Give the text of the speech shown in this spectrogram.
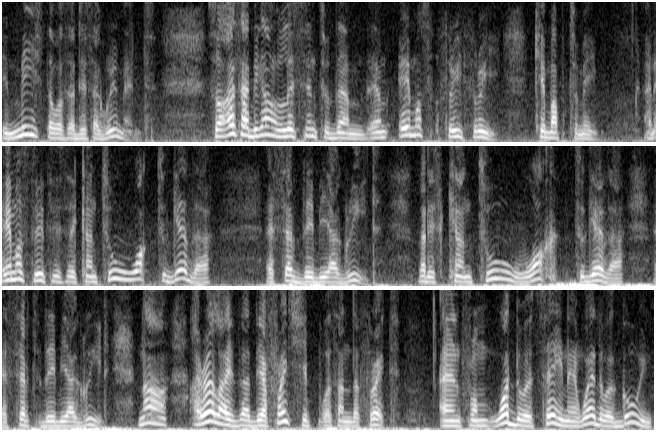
it means there was a disagreement. So as I began to listen to them, Amos 3.3 came up to me. And Amos 3.3 said, can two walk together except they be agreed? That is, can two walk together except they be agreed? Now, I realized that their friendship was under threat. And from what they were saying and where they were going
